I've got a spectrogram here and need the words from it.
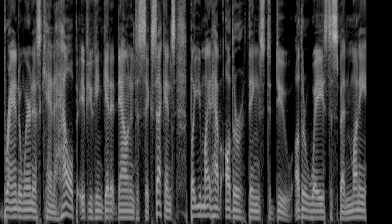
brand awareness can help if you can get it down into six seconds, but you might have other things to do, other ways to spend money,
